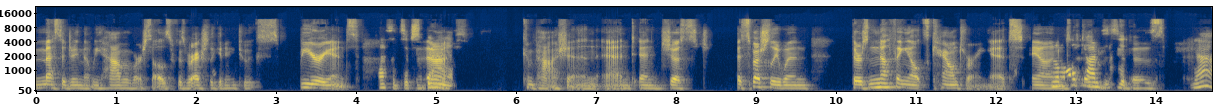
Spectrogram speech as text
messaging that we have of ourselves because we're actually getting to experience yes, it's experience. compassion and and just especially when there's nothing else countering it. And, and a lot of times it's yeah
